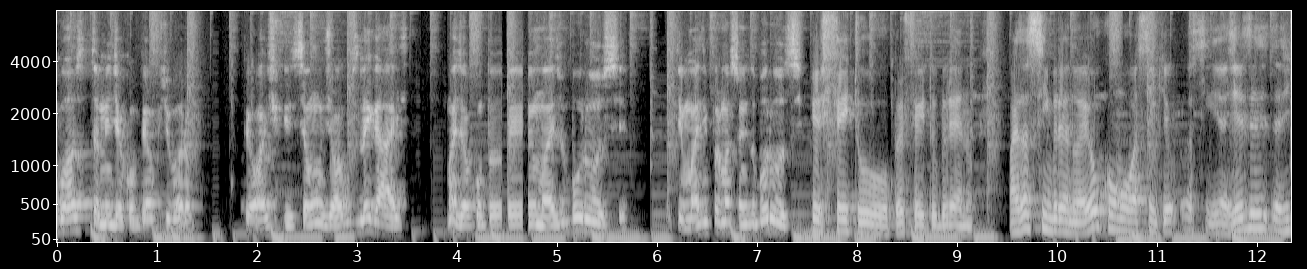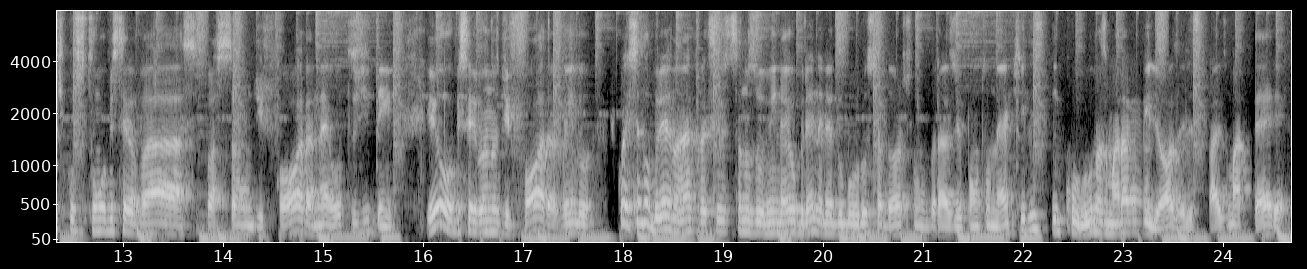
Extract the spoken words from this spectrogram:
gosto também de acompanhar o futebol europeu. Eu acho que são jogos legais, mas eu acompanho mais o Borussia tenho mais informações do Borussia. Perfeito, perfeito, Breno. Mas assim, Breno, eu como assim que eu, assim, às vezes a gente costuma observar a situação de fora, né, outros de dentro. Eu observando de fora, vendo, conhecendo o Breno, né, para vocês estão nos ouvindo aí, o Breno ele é do Borussia Dortmund Brasil.net, ele tem colunas maravilhosas, ele faz matéria,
